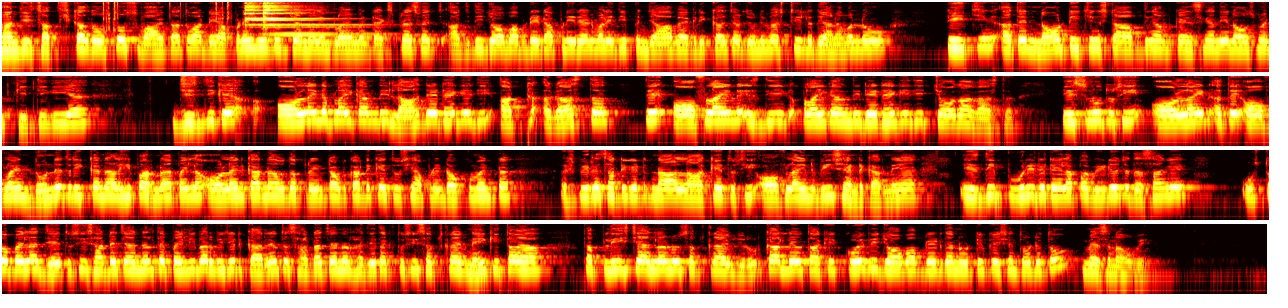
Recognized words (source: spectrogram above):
ਹਾਂਜੀ, ਸਤਿ ਸ਼੍ਰੀ ਅਕਾਲ ਦੋਸਤੋ, ਸਵਾਗਤ ਹੈ ਤੁਹਾਡੇ ਆਪਣੇ YouTube ਚੈਨਲ EMPLOYMENT ਐਕਸਪ੍ਰੈਸ ਵਿੱਚ। ਅੱਜ ਦੀ ਜੌਬ ਅਪਡੇਟ ਆਪਣੀ ਰਹਿਣ ਵਾਲੀ ਜੀ ਪੰਜਾਬ ਐਗਰੀਕਲਚਰ ਯੂਨੀਵਰਸਿਟੀ ਲੁਧਿਆਣਾ ਵੱਲੋਂ ਟੀਚਿੰਗ ਅਤੇ ਨਾਨ ਟੀਚਿੰਗ ਸਟਾਫ ਦੀਆਂ ਵੈਕੈਂਸੀਆਂ ਦੀ ਅਨਾਉਂਸਮੈਂਟ ਕੀਤੀ ਗਈ ਹੈ, ਜਿਸ ਦੀ ਕਿ ਆਨਲਾਈਨ ਅਪਲਾਈ ਕਰਨ ਦੀ ਲਾਸਟ ਡੇਟ ਹੈਗੀ ਜੀ 8 ਅਗਸਤ ਤੇ ਆਫਲਾਈਨ ਇਸ ਦੀ ਅਪਲਾਈ ਕਰਨ ਦੀ ਡੇਟ ਹੈਗੀ ਜੀ 14 ਅਗਸਤ। ਇਸ ਨੂੰ ਤੁਸੀਂ ਆਨਲਾਈਨ ਅਤੇ ਆਫਲਾਈਨ ਦੋਨੇ ਤਰੀਕਿਆਂ ਨਾਲ ਹੀ ਭਰਨਾ ਹੈ। ਪਹਿਲਾਂ ਆਨਲਾਈਨ ਕਰਨਾ ਉਸ ਦਾ ਪ੍ਰਿੰਟ ਆਊਟ ਕੱਢ ਕੇ ਤੁਸੀਂ ਆਪਣੇ ਡਾਕੂਮੈਂਟ ਐਕਸਪੀਰੀਅੰਸ ਸਰਟੀਫਿਕੇਟ ਨਾਲ ਲਾ ਕੇ ਤੁਸੀਂ ਆਫਲਾਈਨ ਵੀ ਸੈਂਡ ਕਰਨੇ ਆ। ਇਸ ਦੀ ਪੂਰੀ ਡਿਟੇਲ ਆਪਾਂ ਵੀਡੀਓ 'ਚ ਦੱਸਾਂਗੇ। ਉਸ ਤੋਂ ਪਹਿਲਾਂ ਜੇ ਤੁਸੀਂ ਸਾਡੇ ਚੈਨਲ ਤੇ ਪਹਿਲੀ ਵਾਰ ਵਿਜ਼ਿਟ ਕਰ ਰਹੇ ਹੋ ਤਾਂ ਸਾਡਾ ਚੈਨਲ ਹਜੇ ਤੱਕ ਤੁਸੀਂ ਸਬਸਕ੍ਰਾਈਬ ਨਹੀਂ ਕੀਤਾ ਹੋਇਆ, ਤਾਂ ਪਲੀਜ਼ ਚੈਨਲ ਨੂੰ ਸਬਸਕ੍ਰਾਈਬ ਜ਼ਰੂਰ ਕਰ ਲਿਓ ਤਾਂ ਕਿ ਕੋਈ ਵੀ ਜੌਬ ਅਪਡੇਟ ਦਾ ਨੋਟੀਫਿਕੇਸ਼ਨ ਤੁਹਾਡੇ ਤੋਂ ਮਿਸ ਨਾ ਹੋਵੇ।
